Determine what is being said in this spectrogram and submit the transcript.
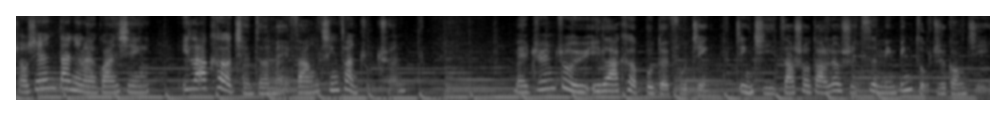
首先带您来关心伊拉克谴责美方侵犯主权。美军驻于伊拉克部队附近，近期遭受到六十次民兵组织攻击。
